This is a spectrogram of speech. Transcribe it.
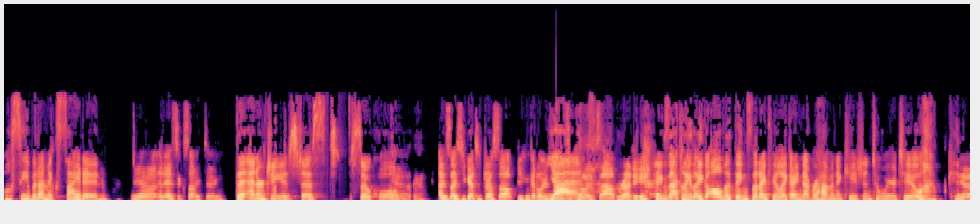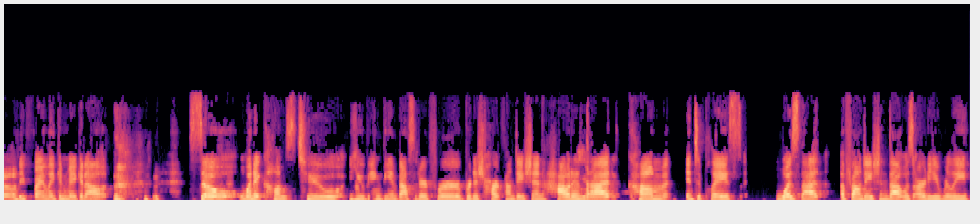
we'll see, but I'm excited. Yeah, it is exciting. The energy is just so cool. Yeah. And it's nice you get to dress up. You can get all your Yes. fancy clothes out ready. exactly like all the things that i feel like i never have an occasion to wear to yeah. they finally can make it out so when it comes to you being the ambassador for british heart foundation how did Yeah. that come into place was that a foundation that was already really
